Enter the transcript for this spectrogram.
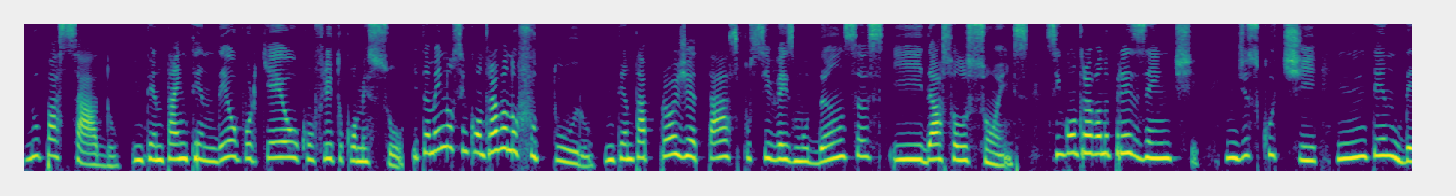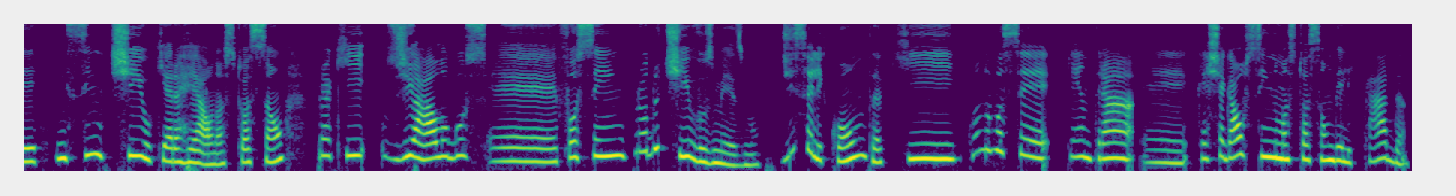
no passado, em tentar entender o porquê o conflito começou. E também não se encontrava no futuro, em tentar projetar as possíveis mudanças e dar soluções. Se encontrava no presente, em discutir, em entender, em sentir o que era real na situação, para que os diálogos é, fossem produtivos mesmo. Disso ele conta que quando você quer entrar, é, quer chegar ao sim numa situação delicada,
